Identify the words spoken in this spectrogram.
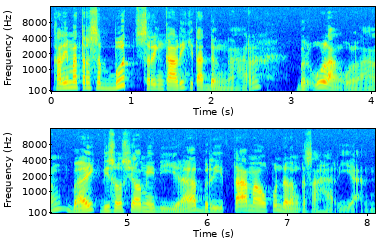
Kalimat tersebut sering kali kita dengar berulang-ulang baik di sosial media, berita maupun dalam keseharian.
